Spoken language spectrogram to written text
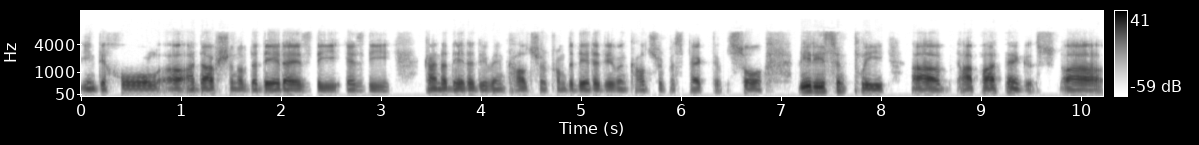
in the whole uh, adoption of the data as the as the kind of data driven culture from the data driven culture perspective. So we recently uh, our partner uh,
